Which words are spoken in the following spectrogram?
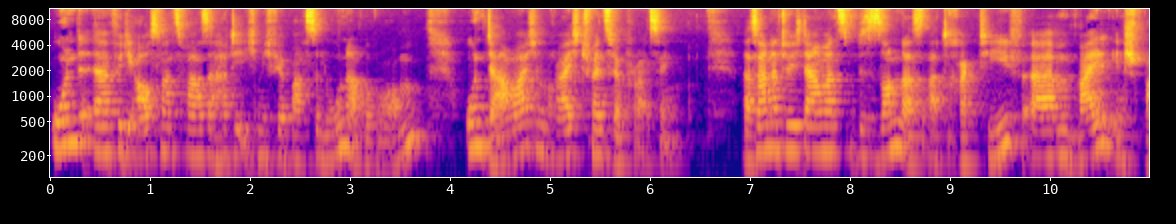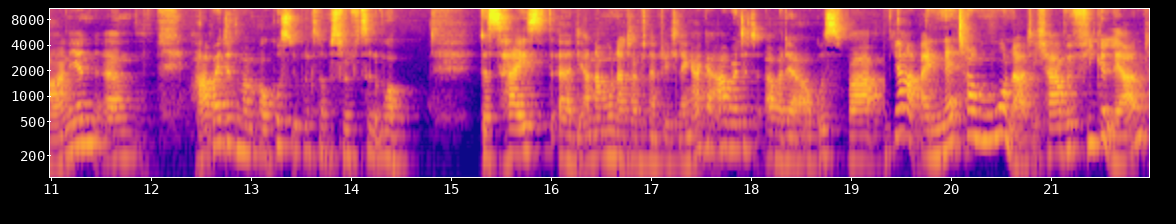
und äh, für die Auslandsphase hatte ich mich für Barcelona beworben. Und da war ich im Bereich Transfer Pricing. Das war natürlich damals besonders attraktiv, ähm, weil in Spanien ähm, arbeitet man im August übrigens noch bis 15 Uhr. Das heißt, äh, die anderen Monate habe ich natürlich länger gearbeitet, aber der August war ja ein netter Monat. Ich habe viel gelernt,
